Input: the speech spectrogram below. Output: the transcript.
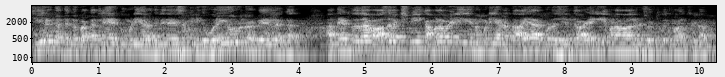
ஸ்ரீரங்கத்துக்கு பக்கத்திலே இருக்கும்படியான திவ்ய தேசம் இன்னைக்கு உரையூருன்ற பேர்ல இருக்கார். அந்த இடத்துல தான் வாசலட்சுமி கமலவள்ளி என்னும்படியான தாயார் கூட சேர்ந்து அழகிய மணவாளன்னு சொல்லிட்டு பெருமாள் திருநாமம்.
